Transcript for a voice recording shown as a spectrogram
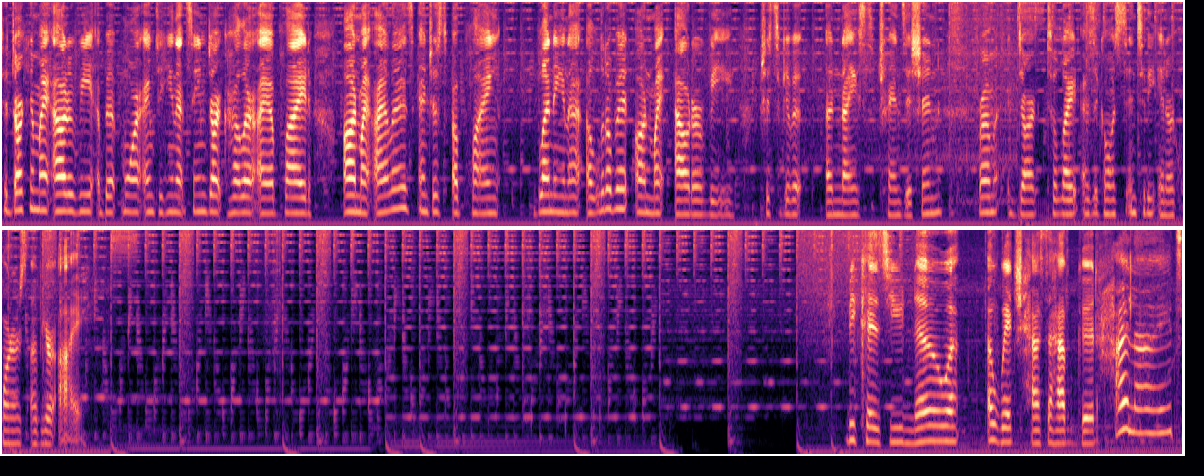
To darken my outer V a bit more, I'm taking that same dark color I applied on my eyelids and just applying, blending that a little bit on my outer V, just to give it a nice transition from dark to light as it goes into the inner corners of your eye. Because you know a witch has to have good highlights.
